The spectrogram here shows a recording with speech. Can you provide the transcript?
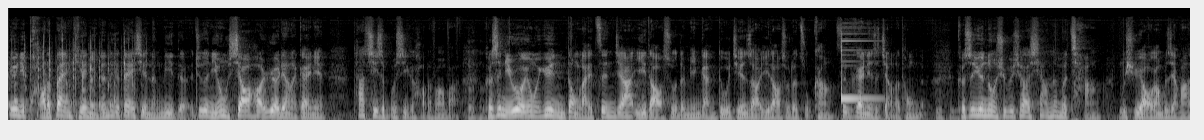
因为你跑了半天，你的那个代谢能力的，就是你用消耗热量的概念，它其实不是一个好的方法。可是你如果用运动来增加胰岛素的敏感度，减少胰岛素的阻抗，这个概念是讲得通的。可是运动需不需要像那么长？不需要。我刚刚不是讲吗？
